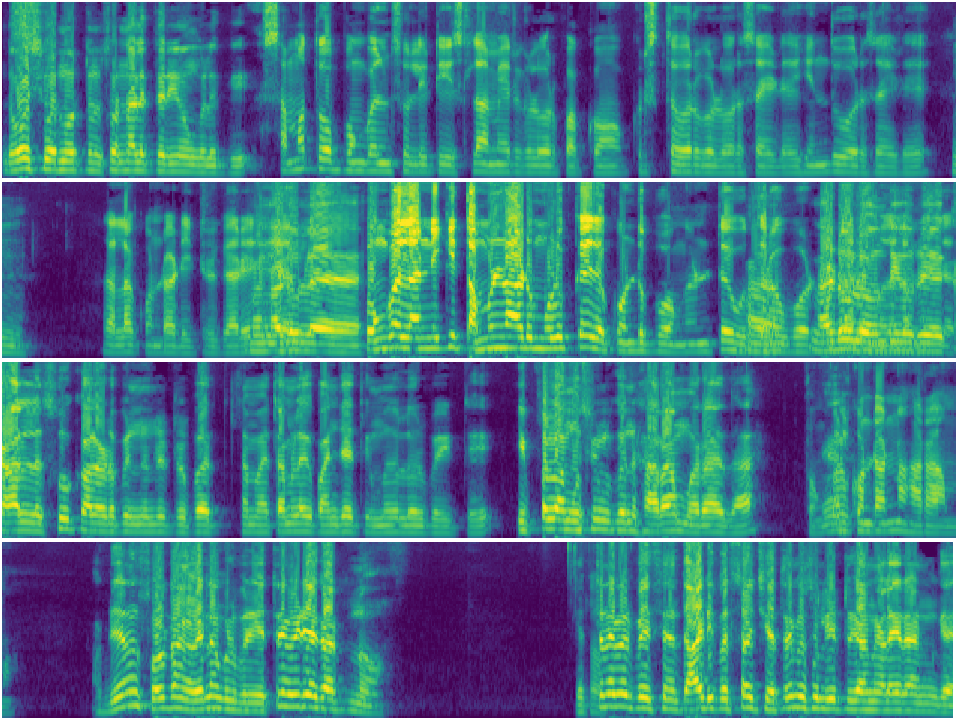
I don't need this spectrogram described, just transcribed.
இந்த ஓசிவர்னு ஒருத்தன் சொன்னாலே தெரியும் உங்களுக்கு. சமத்துவ பொங்கல்னு சொல்லிட்டு இஸ்லாமியர்கள் ஒரு பக்கம் கிறிஸ்தவர்கள் ஒரு சைடு ஹிந்து ஒரு சைடு ம். அதெல்லாம் கொண்டாடிட்டு இருக்காரு நடுவுல பொங்கல் அன்னைக்கு தமிழ்நாடு முழுக்க இதை கொண்டு போங்கன்ட்டு உத்தரவு போட்டு நடுவுல வந்து ஒரு காலில் ஷூ காலோட போய் நின்றுட்டு இருப்பார். நம்ம தமிழக பஞ்சாயத்துக்கு முதல்வர் போயிட்டு. இப்பெல்லாம் முஸ்லீமுக்கு வந்து ஹராம் வராதா? பொங்கல் கொண்டாடினா ஹராமா? அப்படிதான் சொல்றாங்க. வேணா உங்களுக்கு எத்தனை வீடியோ காட்டணும்? எத்தனை பேர் பேசுறாங்க? தாடி பெருசா வச்சு எத்தனை பேர் சொல்லிட்டு இருக்காங்க அலையறானுங்க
